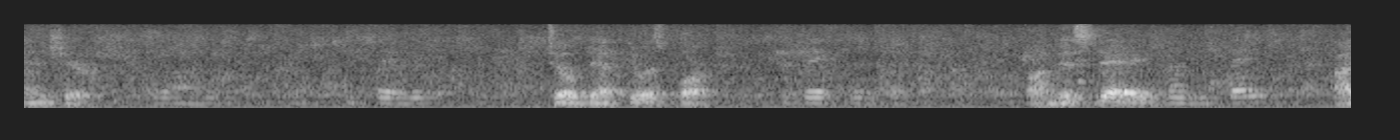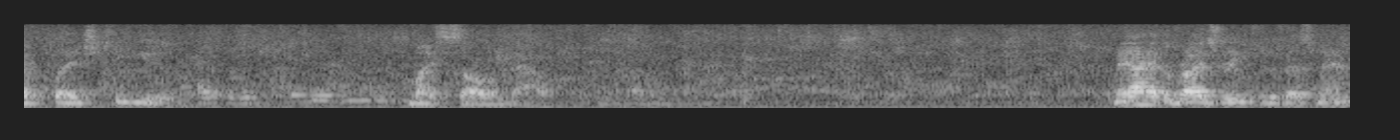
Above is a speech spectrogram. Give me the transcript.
and cherish, till death do us part. On this day, I pledge to you my solemn vow. May I have the bride's ring for the best man?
